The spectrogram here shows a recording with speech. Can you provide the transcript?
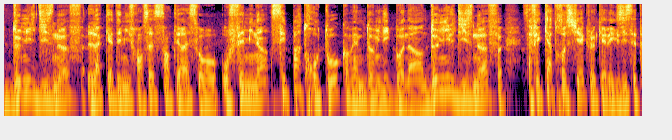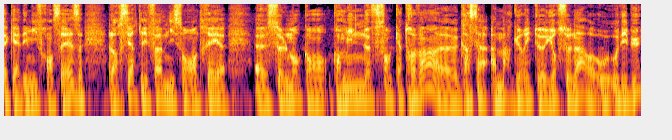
2019, l'Académie française s'intéresse au, féminin. C'est pas trop tôt quand même, Dominique Bonin. 2019, ça fait quatre siècles qu'elle existe cette Académie française. Alors certes, les femmes n'y sont rentrées euh, seulement qu'en 1980, grâce à, Marguerite Yourcenar au début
